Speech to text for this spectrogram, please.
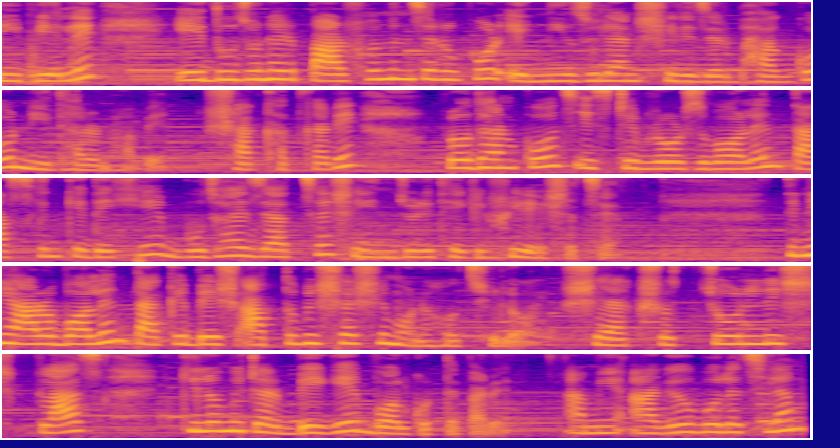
বিপিএলে এই দুজনের পারফরমেন্সের উপর এই নিউজিল্যান্ড সিরিজের ভাগ্য নির্ধারণ হবে। সাক্ষাৎকারে প্রধান কোচ স্টিভ রোডস বলেন, তাসকিনকে দেখে বোঝাই যাচ্ছে সে ইঞ্জুরি থেকে ফিরে এসেছে। তিনি আরও বলেন, তাকে বেশ আত্মবিশ্বাসী মনে হচ্ছিল। সে একশো চল্লিশ প্লাস কিলোমিটার বেগে বল করতে পারে। আমি আগেও বলেছিলাম,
